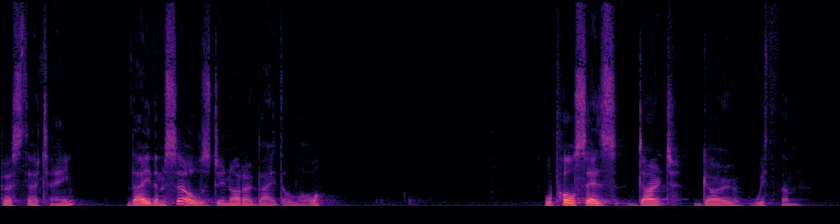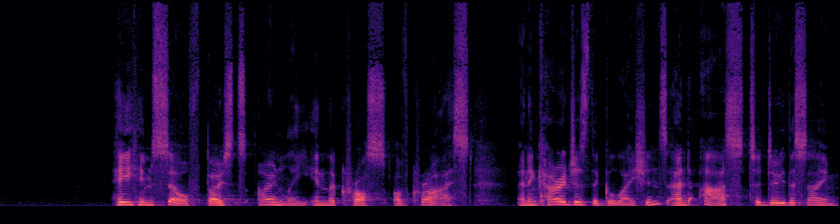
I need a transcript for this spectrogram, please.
Verse 13 they themselves do not obey the law. Well, Paul says, don't go with them. He himself boasts only in the cross of Christ and encourages the Galatians and us to do the same.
